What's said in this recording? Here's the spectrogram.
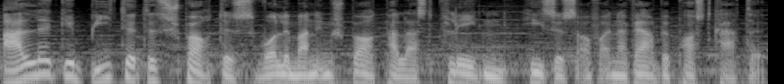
Alle Gebiete des Sportes wolle man im Sportpalast pflegen, hieß es auf einer Werbepostkarte.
